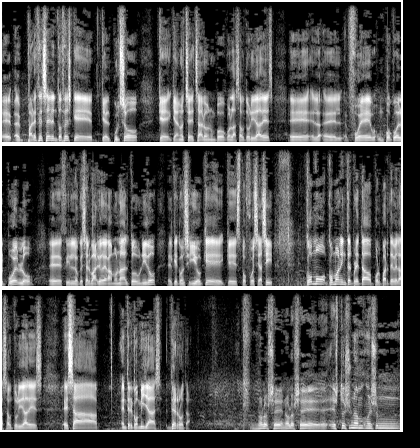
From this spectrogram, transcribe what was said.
Eh, eh, parece ser entonces que, que el pulso que, que anoche echaron un poco con las autoridades eh, el- el- fue un poco el pueblo, es decir, lo que es el barrio de Gamonal, todo unido, el que consiguió que, que esto fuese así. ¿Cómo, ¿Cómo han interpretado por parte de las autoridades esa, entre comillas, derrota? No lo sé, no lo sé. Esto es, una, es un,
